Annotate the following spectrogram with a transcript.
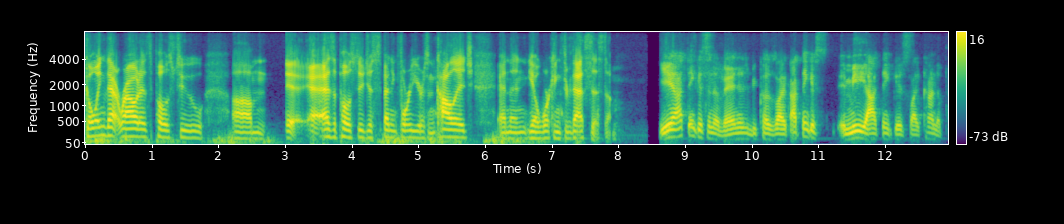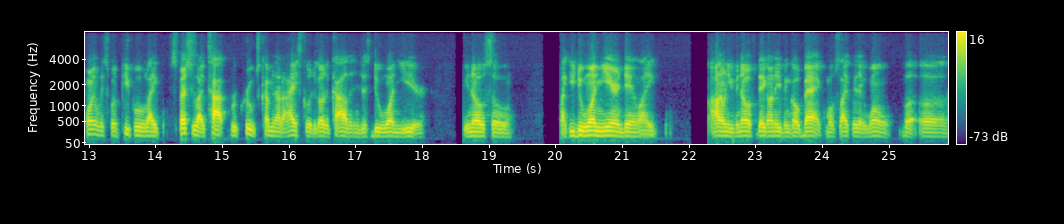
going that route as opposed to um, as opposed to just spending four years in college and then you know working through that system? Yeah, I think it's an advantage because like I think it's in me, I think it's like kind of pointless for people like especially like top recruits coming out of high school to go to college and just do one year. You know, so like you do one year and then like I don't even know if they're gonna even go back. Most likely they won't. But uh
